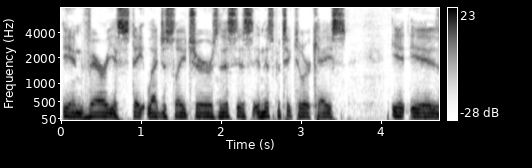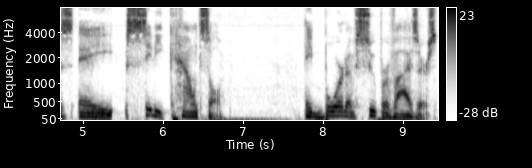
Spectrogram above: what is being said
in various state legislatures. This is, in this particular case, it is a city council, a board of supervisors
